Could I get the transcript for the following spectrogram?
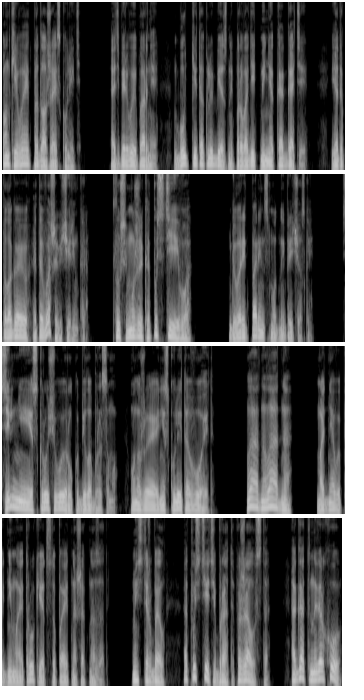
Он кивает, продолжая скулить. А теперь вы, парни, будьте так любезны проводить меня к Агате. Я так полагаю, это ваша вечеринка?» «Слушай, мужик, отпусти его», — говорит парень с модной прической. Сильнее скручиваю руку белобрысому. Он уже не скулит, а воет. «Ладно, ладно». Моднявый поднимает руки и отступает на шаг назад. «Мистер Белл, отпустите брата, пожалуйста. Агата наверху,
